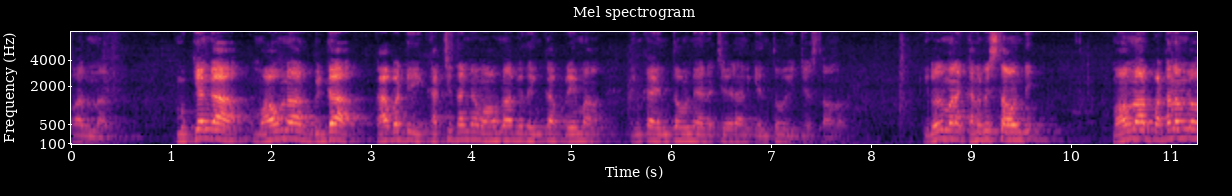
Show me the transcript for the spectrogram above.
వారు ఉన్నారు ముఖ్యంగా మావునార్ బిడ్డ కాబట్టి ఖచ్చితంగా మావునార్ మీద ఇంకా ప్రేమ ఇంకా ఎంతో ఉండి ఆయన చేయడానికి ఎంతో ఇది చేస్తూ ఉన్నారు. ఈరోజు మనకు కనిపిస్తూ ఉంది మహబూబ్నగర్ పట్టణంలో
